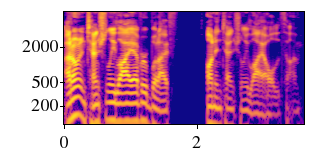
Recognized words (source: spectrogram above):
I don't intentionally lie ever, but I unintentionally lie all the time.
